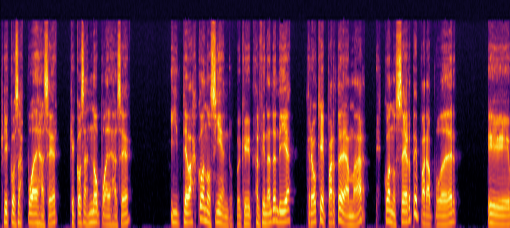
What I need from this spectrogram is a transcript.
qué cosas puedes hacer, qué cosas no puedes hacer, y te vas conociendo, porque al final del día creo que parte de amar es conocerte para poder eh,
